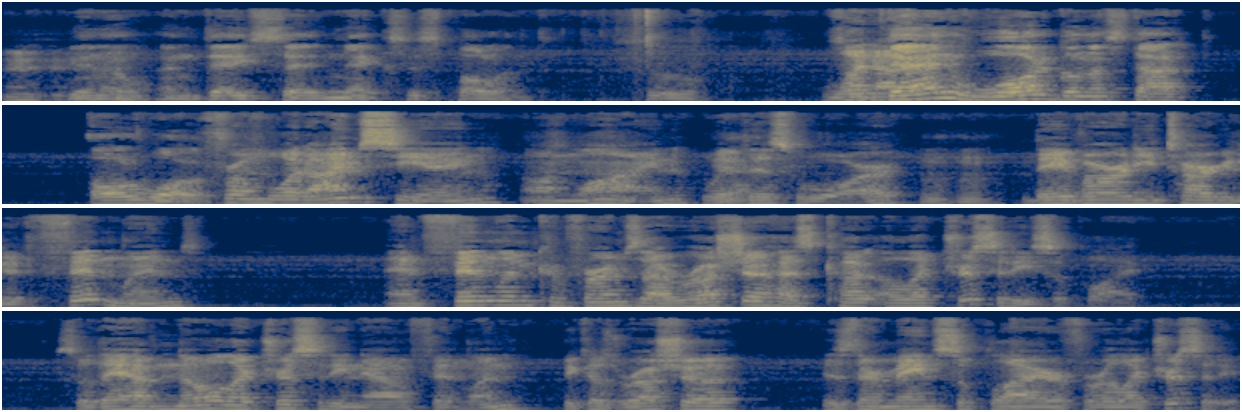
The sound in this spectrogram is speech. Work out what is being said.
Mhm. you know, and they say next is Poland. So, so I- then war gonna start all war. From what I'm seeing online with Yeah. this war, hmm they've already targeted Finland, and Finland confirms that Russia has cut electricity supply. So they have no electricity now in Finland because Russia is their main supplier for electricity.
